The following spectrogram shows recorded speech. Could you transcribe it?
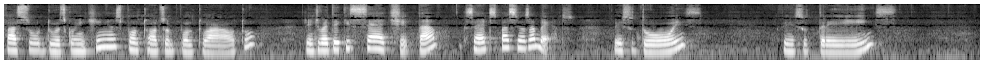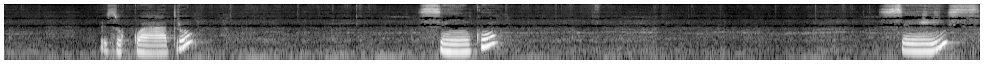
Faço duas correntinhas, ponto alto sobre ponto alto. A gente vai ter aqui sete, tá? Sete espacinhos abertos. Fecho dois, fecho três, fecho quatro cinco, seis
